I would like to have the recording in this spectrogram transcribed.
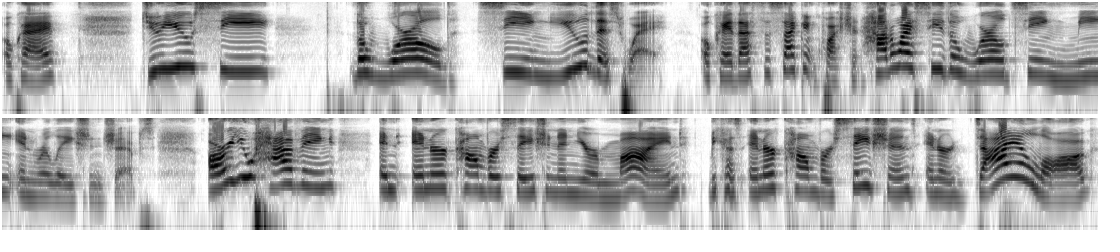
Okay. Do you see the world seeing you this way? Okay, that's the second question. How do I see the world seeing me in relationships? Are you having an inner conversation in your mind because inner conversations, inner dialogue,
